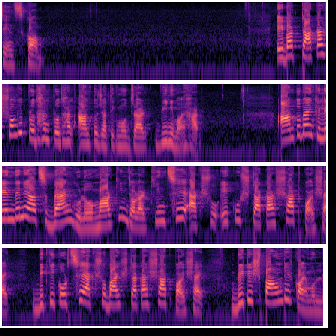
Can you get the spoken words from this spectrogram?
সেন্স কম। এবার টাকার সঙ্গে প্রধান প্রধান আন্তর্জাতিক মুদ্রার বিনিময় হার। আন্তঃব্যাংক লেনদেনে আজ ব্যাংকগুলো মার্কিন ডলার কিনছে একশো একুশ টাকা ষাট পয়সায়, বিক্রি করছে একশো বাইশ টাকা ষাট পয়সায় ব্রিটিশ পাউন্ডের ক্রয় মূল্য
